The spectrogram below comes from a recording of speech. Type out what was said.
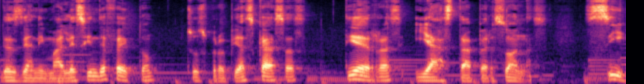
desde animales sin defecto, sus propias casas, tierras y hasta personas. Sí,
